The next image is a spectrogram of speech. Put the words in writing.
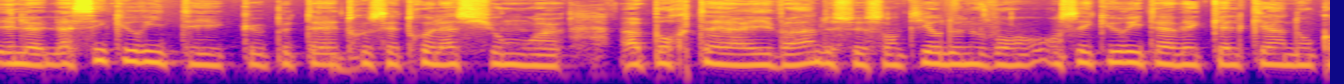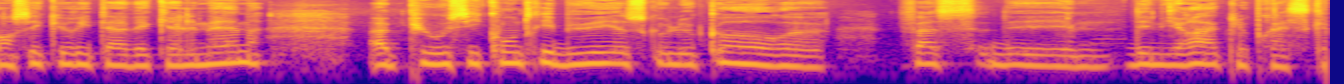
et la, sécurité que peut-être cette relation euh, apportait à Eva, de se sentir de nouveau en, sécurité avec quelqu'un, donc en sécurité avec elle-même, a pu aussi contribuer à ce que le corps euh, fasse des, miracles presque.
